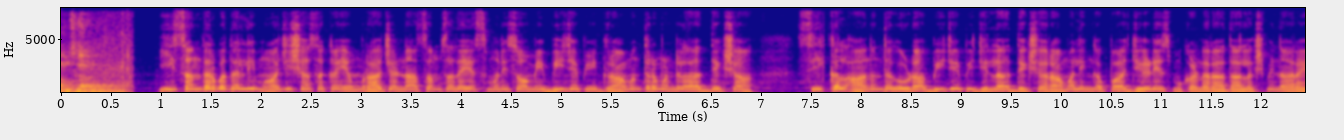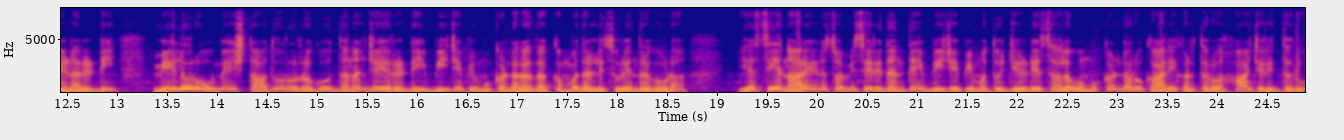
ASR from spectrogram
ನಮಸ್ಕಾರ. ಈ ಸಂದರ್ಭದಲ್ಲಿ ಮಾಜಿ ಶಾಸಕ ಎಂ ರಾಜಣ್ಣ, ಸಂಸದ ಎಸ್ ಮುನಿಸ್ವಾಮಿ, ಬಿಜೆಪಿ ಗ್ರಾಮಾಂತರ ಮಂಡಲ ಅಧ್ಯಕ್ಷ ಸೀಕಲ್ ಆನಂದಗೌಡ, ಬಿಜೆಪಿ ಜಿಲ್ಲಾಧ್ಯಕ್ಷ ರಾಮಲಿಂಗಪ್ಪ, ಜೆಡಿಎಸ್ ಮುಖಂಡರಾದ ಲಕ್ಷ್ಮೀನಾರಾಯಣ ರೆಡ್ಡಿ, ಮೇಲೂರು ಉಮೇಶ್, ತಾದೂರು ರಘು, ಧನಂಜಯ ರೆಡ್ಡಿ, ಬಿಜೆಪಿ ಮುಖಂಡರಾದ ಕಂಬದಳ್ಳಿ ಸುರೇಂದ್ರಗೌಡ ಎಸ್ ಎ ನಾರಾಯಣಸ್ವಾಮಿ ಸೇರಿದಂತೆ ಬಿಜೆಪಿ ಮತ್ತು ಜೆಡಿಎಸ್ ಹಲವು ಮುಖಂಡರು, ಕಾರ್ಯಕರ್ತರು ಹಾಜರಿದ್ದರು.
